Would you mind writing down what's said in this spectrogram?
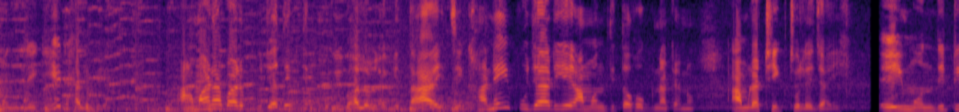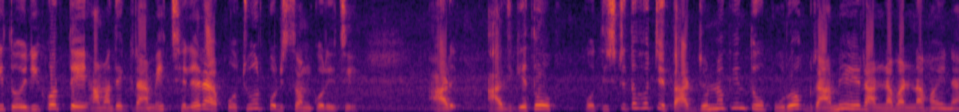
মন্দিরে গিয়ে ঢালবে। আমার আবার পূজা দেখতে খুবই ভালো লাগে, তাই যেখানেই পূজার ইয়ে আমন্ত্রিত হোক না কেন, আমরা ঠিক চলে যাই। এই মন্দিরটি তৈরি করতে আমাদের গ্রামের ছেলেরা প্রচুর পরিশ্রম করেছে। আর আজকে তো প্রতিষ্ঠিত হচ্ছে, তার জন্য কিন্তু পুরো গ্রামে রান্নাবান্না হয় না,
